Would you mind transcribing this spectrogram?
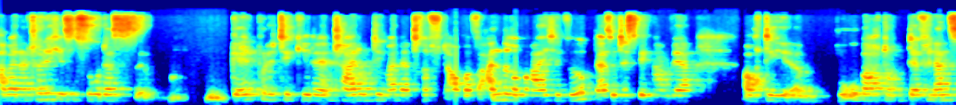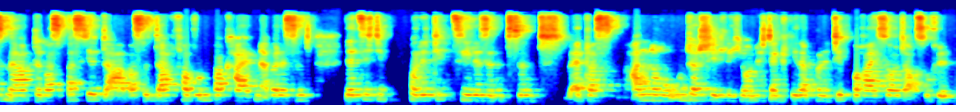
aber natürlich ist es so, dass Geldpolitik, jede Entscheidung, die man da trifft, auch auf andere Bereiche wirkt. Also deswegen haben wir auch die ähm, Beobachtung der Finanzmärkte, was passiert da, was sind da Verwundbarkeiten. Aber das sind letztlich die Politikziele sind, sind etwas andere, unterschiedliche. Und ich denke, jeder Politikbereich sollte auch so viel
